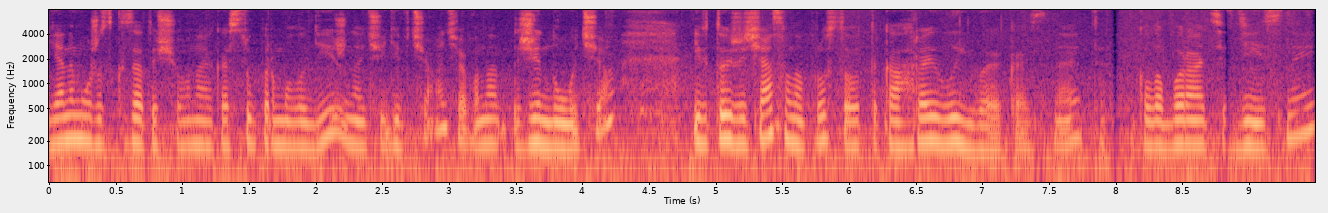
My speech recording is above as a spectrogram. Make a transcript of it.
Я не можу сказати, що вона якась супермолодіжна чи дівчача, вона жіноча, і в той же час вона просто от така грайлива якась, знаєте. Колаборація з Disney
